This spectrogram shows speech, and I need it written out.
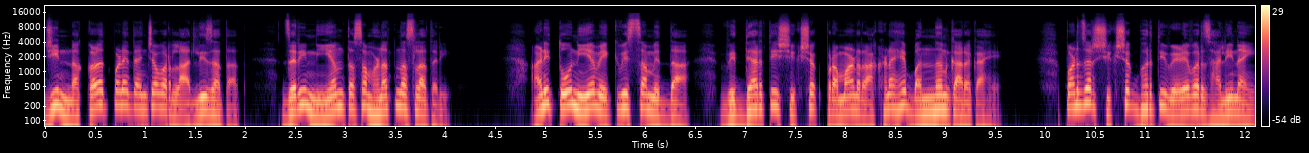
जी नकळतपणे त्यांच्यावर लादली जातात. जरी नियम तसं म्हणत नसला तरी. आणि तो नियम एकवीसचा मुद्दा विद्यार्थी शिक्षक प्रमाण राखणं हे बंधनकारक आहे. पण जर शिक्षक भरती वेळेवर झाली नाही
